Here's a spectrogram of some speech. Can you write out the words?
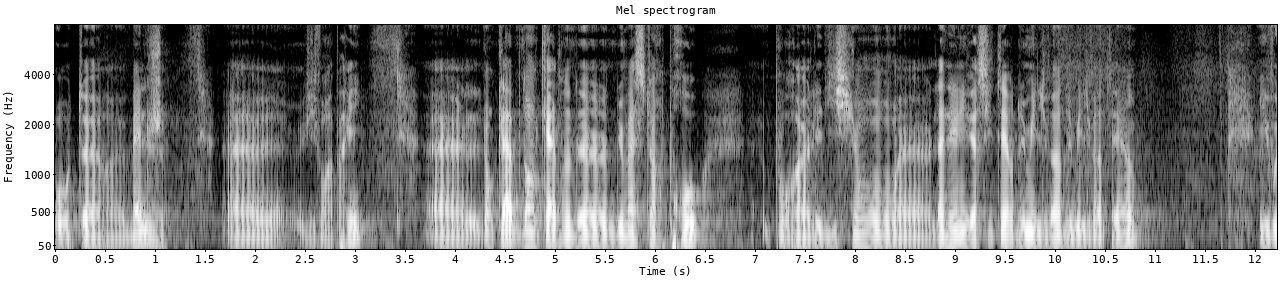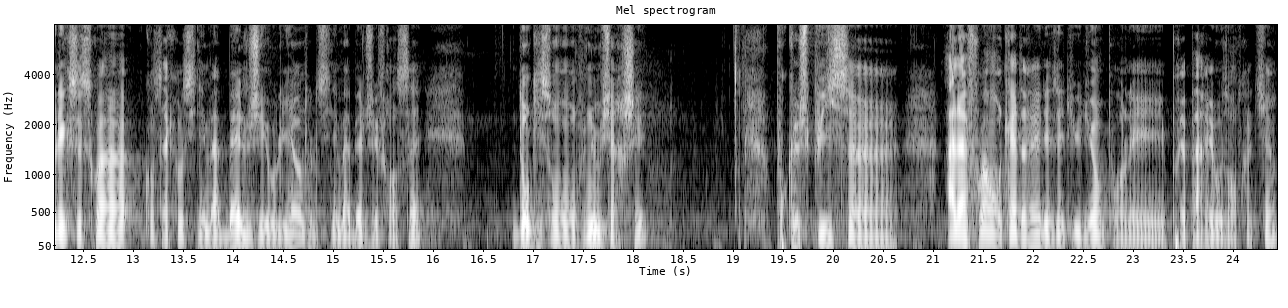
auteur belge, vivant à Paris. donc là, dans le cadre du Master Pro pour l'édition, l'année universitaire 2020-2021, il voulait que ce soit consacré au cinéma belge et au lien entre le cinéma belge et français. Donc ils sont venus me chercher pour que je puisse à la fois encadrer les étudiants pour les préparer aux entretiens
